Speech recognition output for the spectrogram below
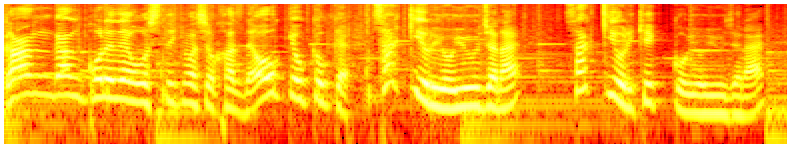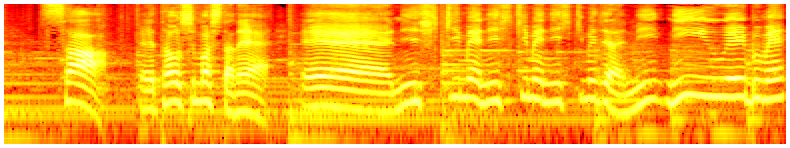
ガンガンこれで押していきましょう、数で。オッケーオッケーオッケー。さっきより余裕じゃない？さっきより結構余裕じゃない？さあ、えー倒しましたね。えー、2匹目、2匹目、2匹目じゃない、2, 2ウェーブ目？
